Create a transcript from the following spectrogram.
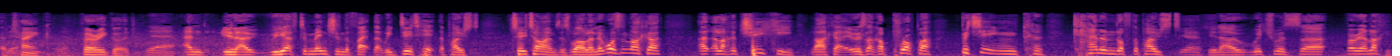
a Yeah, tank. yeah. Very good. Yeah, and you know we have to mention the fact that we did hit the post two times as well, and it wasn't like a, a like a cheeky like a, it was like a proper bitching ca- cannoned off the post. Yes. You know, which was uh, very unlucky.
